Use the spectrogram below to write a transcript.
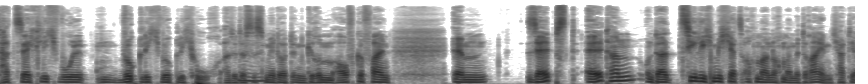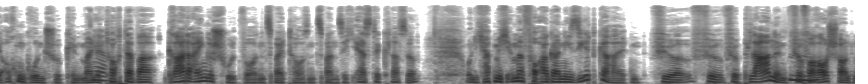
tatsächlich wohl wirklich, wirklich hoch. Also das mhm. ist mir dort in Grimm aufgefallen. Ähm, selbst Eltern, und da zähle ich mich jetzt auch mal nochmal mit rein. Ich hatte ja auch ein Grundschulkind. Meine ja. Tochter war gerade eingeschult worden 2020, erste Klasse. Und ich habe mich immer vororganisiert gehalten, für, für, für Planen, für mhm. Vorausschauen.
